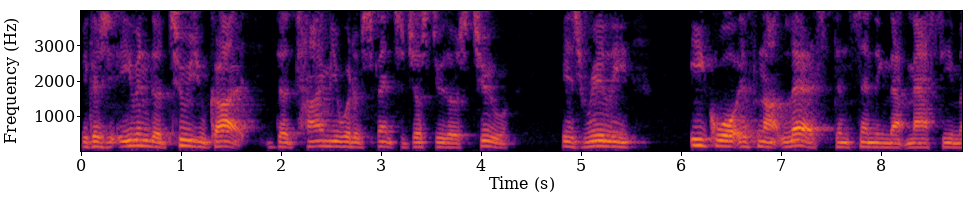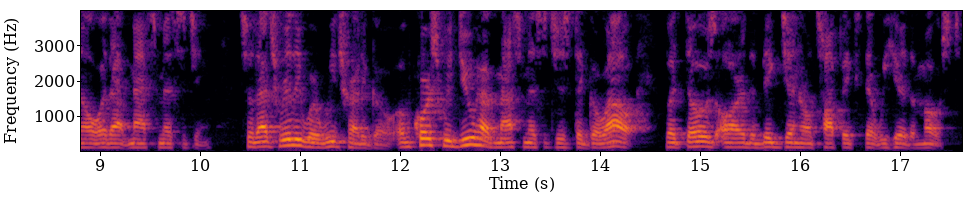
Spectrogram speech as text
because even the two you got, the time you would have spent to just do those two is really equal, if not less, than sending that mass email or that mass messaging. So that's really where we try to go. Of course, we do have mass messages that go out, but those are the big general topics that we hear the most.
